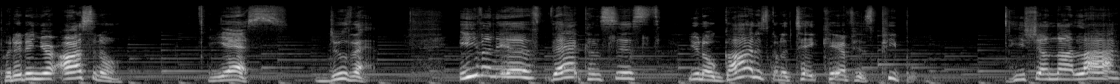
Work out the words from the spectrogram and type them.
Put it in your arsenal. Yes, do that. Even if that consists, you know, God is going to take care of his people. He shall not lie.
